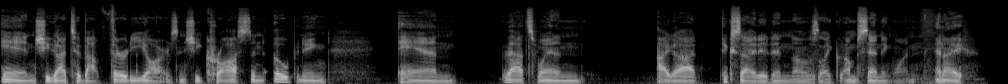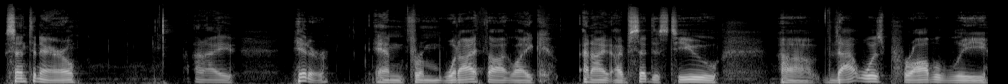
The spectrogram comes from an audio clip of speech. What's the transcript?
in she got to about 30 yards and she crossed an opening. And that's when I got excited and I was like, I'm sending one. And I sent an arrow and I hit her. And from what I thought, like, and I, I've said this to you, uh, that was probably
